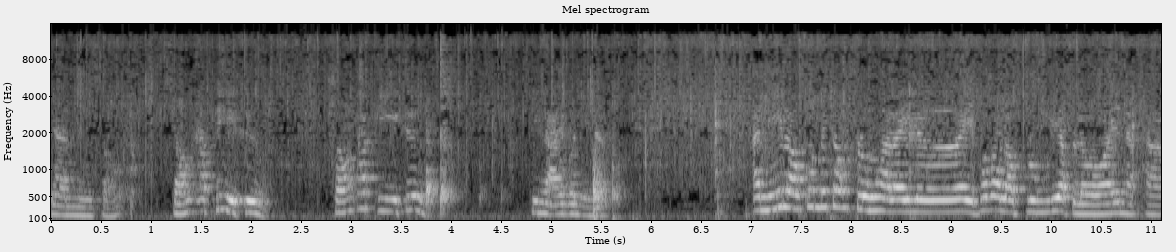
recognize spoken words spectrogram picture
จานหนึ่งสองสองทัพพีครึ่งสองทัพพีครึ่งกินหลายบนนี้นะอันนี้เราก็ไม่ต้องปรุงอะไรเลย เพราะว่าเราปรุงเรียบร้อยนะคะ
